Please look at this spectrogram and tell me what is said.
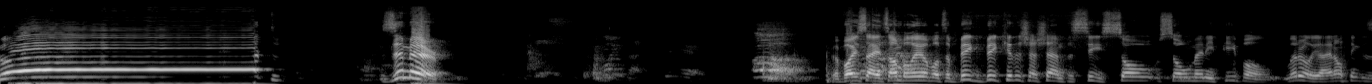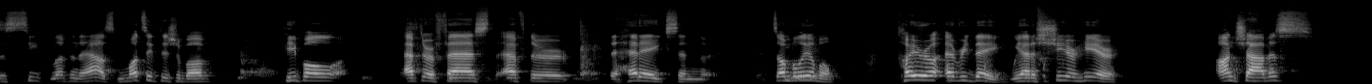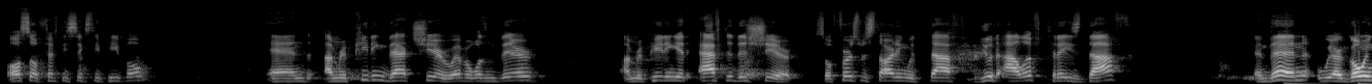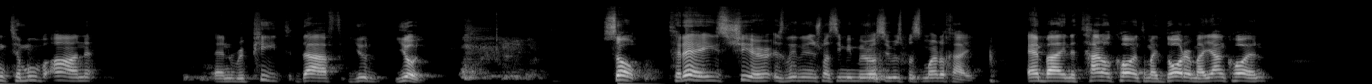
Good Zimmer. Rabbi say it's unbelievable. It's a big, big Kiddush Hashem to see so, so many people. Literally, I don't think there's a seat left in the house. Motzei Tisha B'Av, people after a fast, after the headaches, and it's unbelievable. Torah every day. We had a shiur here on Shabbos, also 50, 60 people. And I'm repeating that shiur. Whoever wasn't there, I'm repeating it after this shiur. So first we're starting with Daf Yud Aleph, today's Daf. And then we are going to move on and repeat Daf Yud Yud. So today's shiur is Lili Nishmasimi Mirosirus Bas Mardochai. And by Nathaniel Cohen to my daughter, Mayan Cohen,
